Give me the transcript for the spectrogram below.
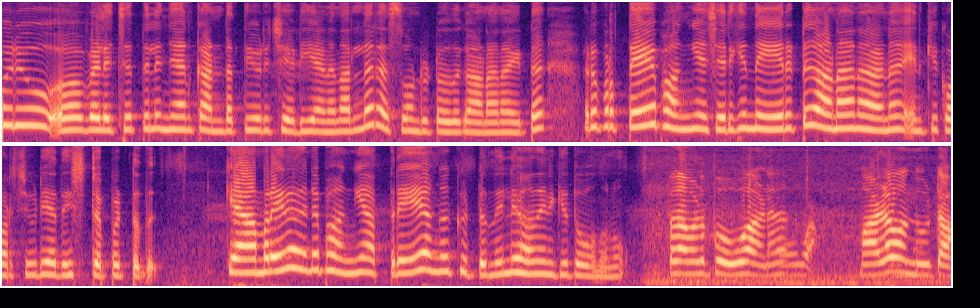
ഒരു വെളിച്ചത്തിൽ ഞാൻ കണ്ടെത്തിയ ഒരു ചെടിയാണ്. നല്ല രസമുണ്ട് കേട്ടോ ഇത് കാണാനായിട്ട്. ഒരു പ്രത്യേക ഭംഗിയാണ് ശരിക്കും നേരിട്ട് കാണാനാണ് എനിക്ക് കുറച്ചുകൂടി അത് ഇഷ്ടപ്പെട്ടത്. ക്യാമറയിൽ അതിന്റെ ഭംഗി അത്രേ അങ്ങ് കിട്ടുന്നില്ല എന്ന് എനിക്ക് തോന്നുന്നു. ഇപ്പം നമ്മൾ പോവാണ്. മഴ വന്നു കേട്ടോ.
